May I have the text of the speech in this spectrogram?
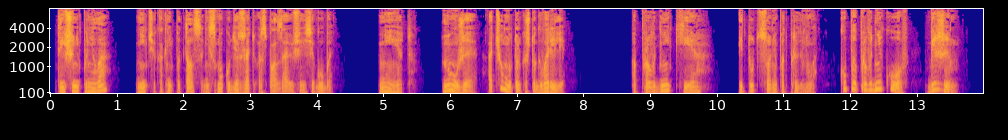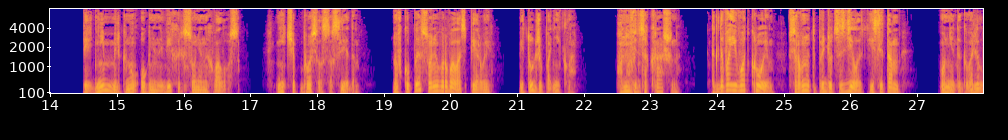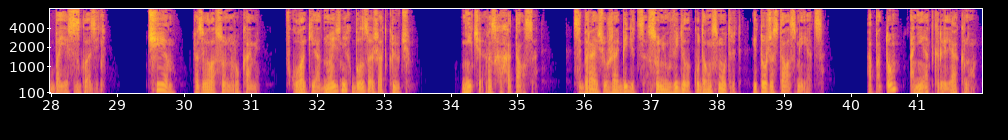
«Ты еще не поняла?» Нича, как ни пытался, не смог удержать расползающиеся губы. «Нет». «Ну уже, О чем мы только что говорили?» «О проводнике». И тут Соня подпрыгнула. «Купе проводников! Бежим!» Перед ним мелькнул огненный вихрь Сониных волос. Ниче бросился следом. Но в купе Соня ворвалась первой. И тут же поникла. «Оно ведь закрашено. Так давай его откроем. Все равно это придется сделать, если там...» Он не договорил, боясь сглазить. «Чем?» — развела Соня руками. В кулаке одной из них был зажат ключ. Нича расхохотался. Собираясь уже обидеться, Соня увидела, куда он смотрит, и тоже стала смеяться. А потом они открыли окно.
